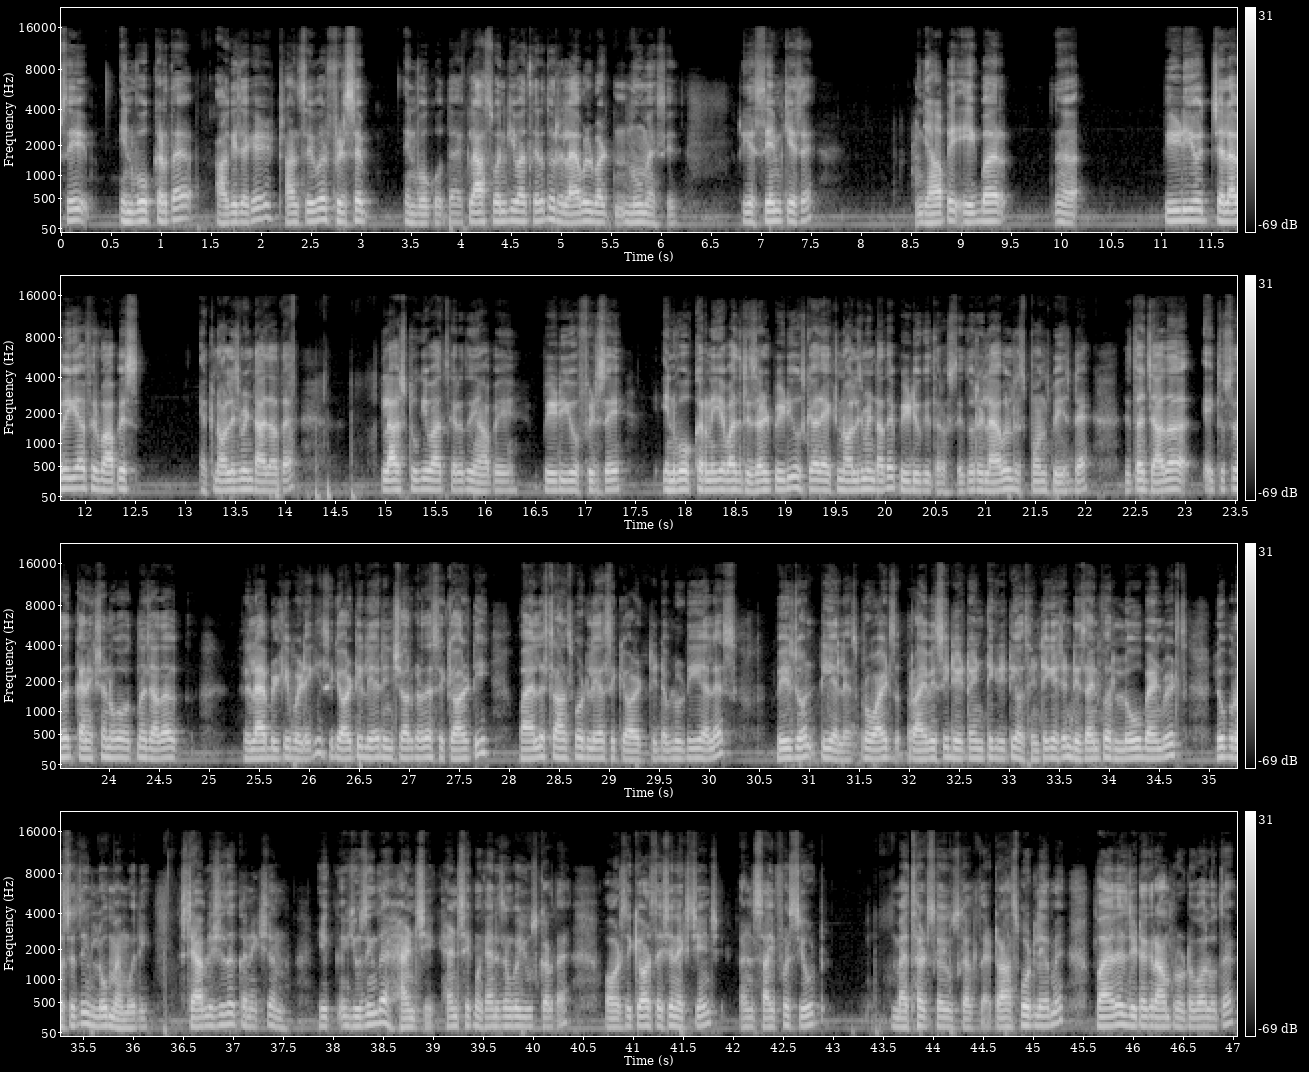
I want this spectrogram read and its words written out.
से इन्वोक करता है, आगे जाके ट्रांससीवर फिर से इन्वोक होता है। क्लास वन की बात करें तो रिलायबल बट नो मैसेज ठीक है सेम केस है। यहाँ पे एक बार पी डी ओ चला भी गया, फिर वापस एक्नोलेजमेंट आ जाता है। क्लास टू की बात करें तो यहाँ पे पीडीओ फिर से इन्वोक करने के बाद रिज़ल्ट पी उसके बाद एक्नॉलेजमेंट आता है पीडीओ की तरफ़ से। तो रिलायबल रिस्पॉन्स बेस्ड है। जितना ज़्यादा एक दूसरे से कनेक्शन होगा, उतना ज़्यादा रिलायबिलिटी बढ़ेगी। सिक्योरिटी लेयर इंश्योर करता है security wireless transport layer security W based on T L S provides privacy data integrity authentication design for low bandwidth low processing low memory establish the connection एक using the handshake handshake mechanism को use करता है। और secure session exchange and cipher suite methods का use करता है। Transport layer में wireless datagram protocol होता है।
